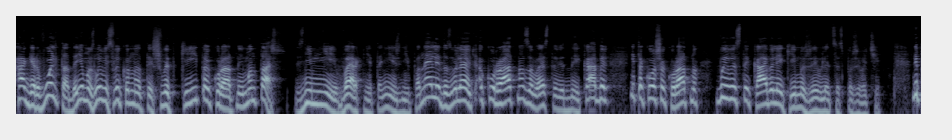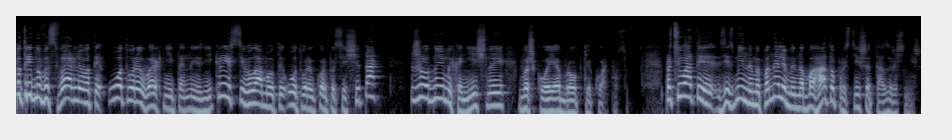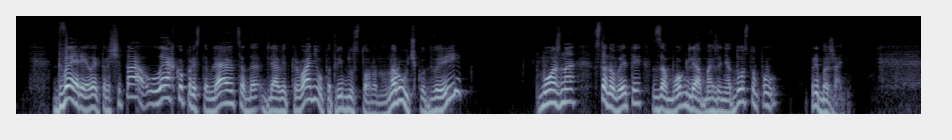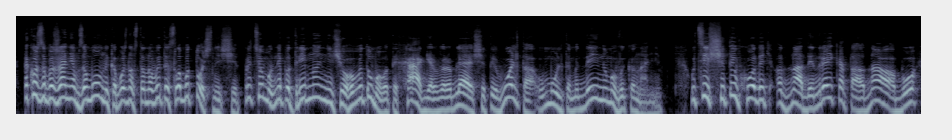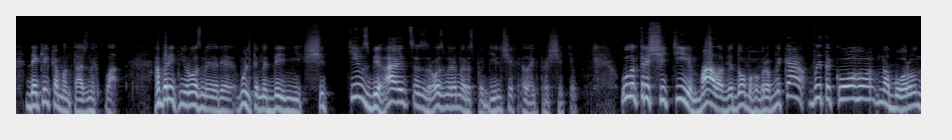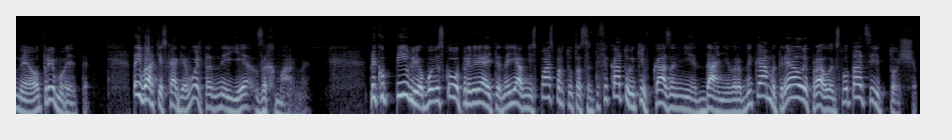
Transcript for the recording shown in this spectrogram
Хагер Вольта дає можливість виконати швидкий та акуратний монтаж. Знімні верхні та ніжні панелі дозволяють акуратно завести відний кабель і також акуратно вивести кабелі, якими живляться споживачі. Не потрібно висверлювати отвори в верхній та нижній кришці, виламувати отвори в корпусі щита, жодної механічної важкої обробки корпусу. Працювати зі змінними панелями набагато простіше та зручніше. Двері електрощита легко переставляються для відкривання у потрібну сторону. На ручку двері можна встановити замок для обмеження доступу при бажанні. Також за бажанням замовника можна встановити слаботочний щит. При цьому не потрібно нічого видумувати. Хагер виробляє щити Вольта у мультимедійному виконанні. У ці щити входить одна динрейка та одна або декілька монтажних плат. Габаритні розміри мультимедійних щитів збігаються з розмірами розподільчих електрощитів. У електрощиті маловідомого виробника ви такого набору не отримуєте. Та й вартість Хагер Вольта не є захмарною. При купівлі обов'язково перевіряйте наявність паспорту та сертифікату, які вказані дані виробника, матеріали, правила експлуатації тощо.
